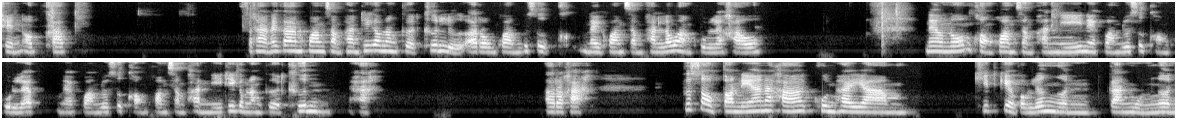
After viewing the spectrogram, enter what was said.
ten of cups สถานการณ์ความสัมพันธ์ที่กำลังเกิดขึ้น หรืออารมณ์ความรู้สึกในความสัมพันธ์ระหว่างคุณและเขา แนวโน้มของความสัมพันธ์นี้ในความรู้สึกของคุณและในความรู้สึกของความสัมพันธ์นี้ที่กำลังเกิดขึ้นนะคะเอาละค่ะพฤษภตอนนี้นะคะ คุณพยายามคิดเกี่ยวกับเรื่องเงิน การหมุนเงิน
